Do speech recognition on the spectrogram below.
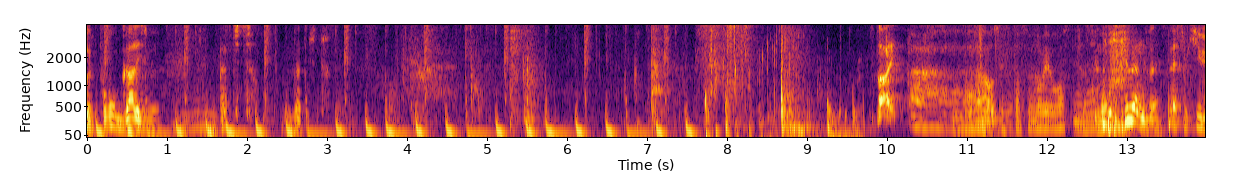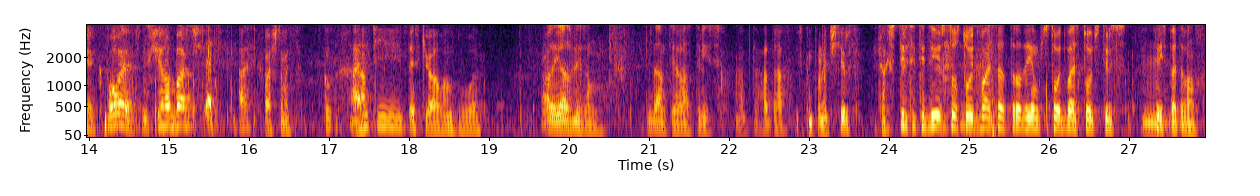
Кошер, какво го галиш, бе? Бебчето. Бебчето. Стой! Браво, бе. То са нови лосни, Си много силен, бе. Срещам химия. Какво бе? Искаш едно башче? Ай, хващаме се. Дам ти 10 кила аванс двое. Айде, аз влизам. Дам ти аванс 30. А, да, да. Искам поне 40. И как 40 ти дигаш 100, 120, аз трябва да имам 120, 140. 35 аванс.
